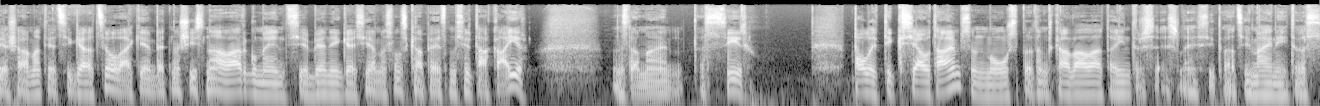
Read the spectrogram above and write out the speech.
tiešām attiecīgā cilvēkiem, bet nu, šis nav arguments, ja vienīgais iemesls, kāpēc mums ir tā, kā ir. Es domāju, tas ir politikas jautājums un mūsu, protams, kā vēlētāji interesēs, lai situācija mainītos.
